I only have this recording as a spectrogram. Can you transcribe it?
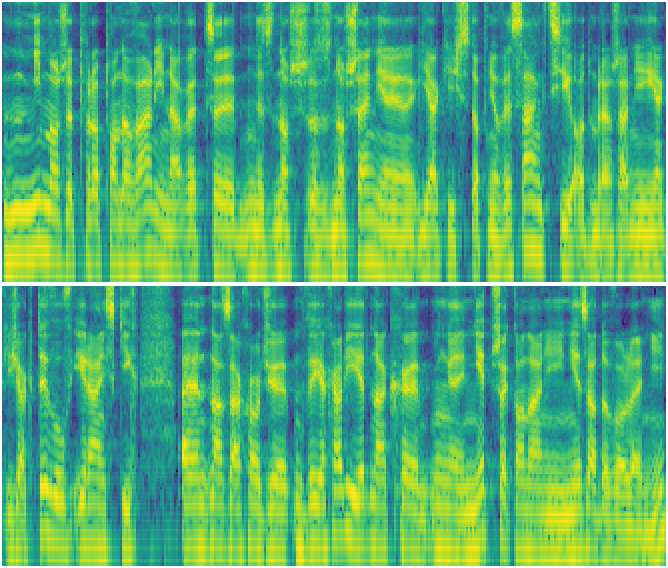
mimo że proponowali nawet e, znos znoszenie jakichś stopniowe sankcji, odmrażanie jakichś jakichś aktywów irańskich e, na Zachodzie. Wyjechali jednak e, nieprzekonani, niezadowoleni.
